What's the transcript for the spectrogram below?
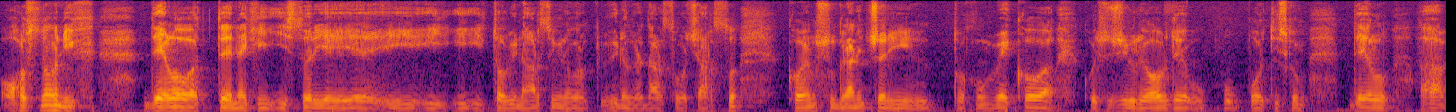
osnovnih delova te neke istorije je i, i, i to vinarstvo, vinogradarstvo, voćarstvo, kojem su graničari tokom vekova koji su živjeli ovde u, u potijskom delu a,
